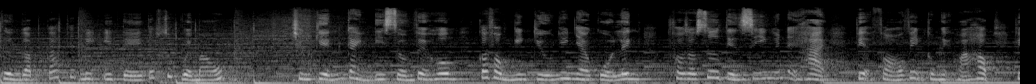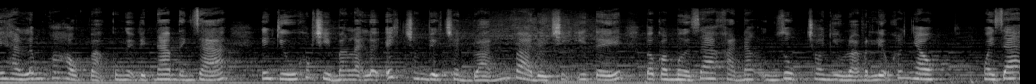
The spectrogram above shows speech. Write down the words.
thường gặp các thiết bị y tế tiếp xúc với máu. Chứng kiến cảnh đi sớm về hôm, qua phòng nghiên cứu như nhà của Linh, Phó giáo sư tiến sĩ Nguyễn Đại Hải, Viện Phó Viện Công nghệ Hóa học, Viện Hàn lâm Khoa học và Công nghệ Việt Nam đánh giá, nghiên cứu không chỉ mang lại lợi ích trong việc chẩn đoán và điều trị y tế mà còn mở ra khả năng ứng dụng cho nhiều loại vật liệu khác nhau. Ngoài ra,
